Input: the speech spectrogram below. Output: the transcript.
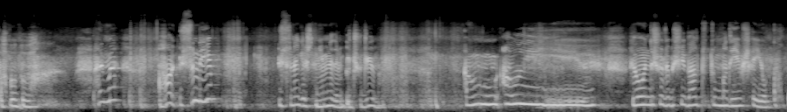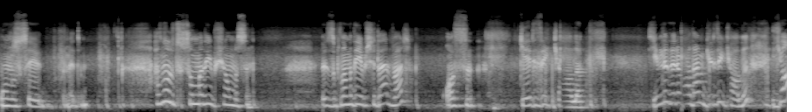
Bak bak bak. Bak. Hemen. Aha üstündeyim. Üstüne geçtim yemin ederim. Üçüncüyüm. Ay. Ve oyunda şöyle bir şey ben tutunma diye bir şey yok. Onu sevmedim. Aslında tutunma diye bir şey olmasın. Ve zıplama diye bir şeyler var. O sı- Gerizekalı. Yemin ederim adam gerizekalı. Yan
